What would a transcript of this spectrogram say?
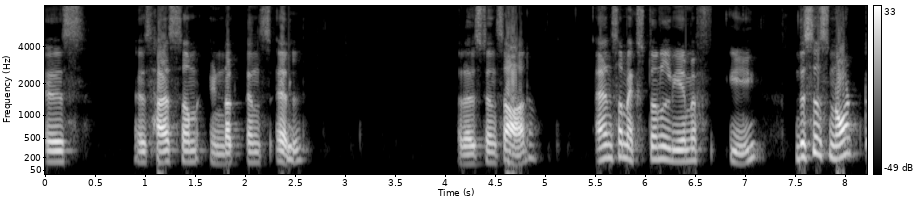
is, is has some inductance L, resistance R and some external EMF E. This is not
